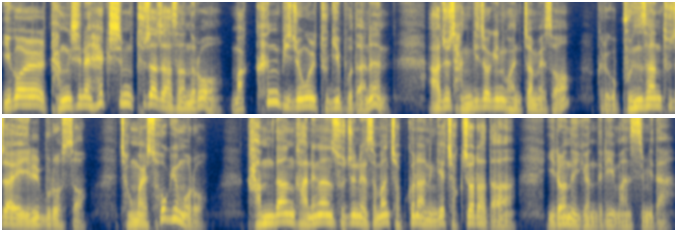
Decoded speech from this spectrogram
이걸 당신의 핵심 투자 자산으로 막 큰 비중을 두기보다는 아주 장기적인 관점에서 그리고 분산 투자의 일부로서 정말 소규모로 감당 가능한 수준에서만 접근하는 게 적절하다. 이런 의견들이 많습니다.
